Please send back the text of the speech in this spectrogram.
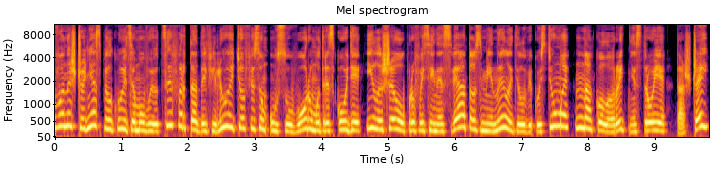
Вони щодня спілкуються мовою цифр та дефілюють офісом у суворому дрес-коді. І лише у професійне свято змінили ділові костюми на колоритні строї. Та ще й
